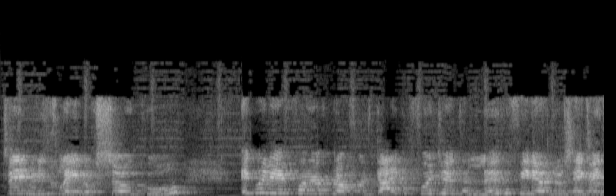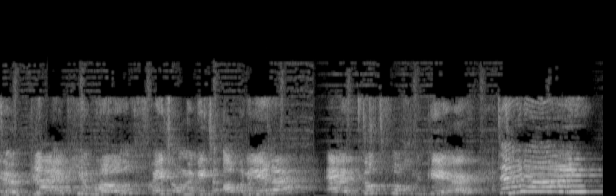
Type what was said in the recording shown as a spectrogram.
twee minuten geleden nog zo cool. Ik wil jullie even heel erg bedanken voor het kijken. Vond je het een leuke video? Doe zeker weten een duimpje omhoog. Vergeet je onder niet te abonneren. En tot de volgende keer. Doei!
